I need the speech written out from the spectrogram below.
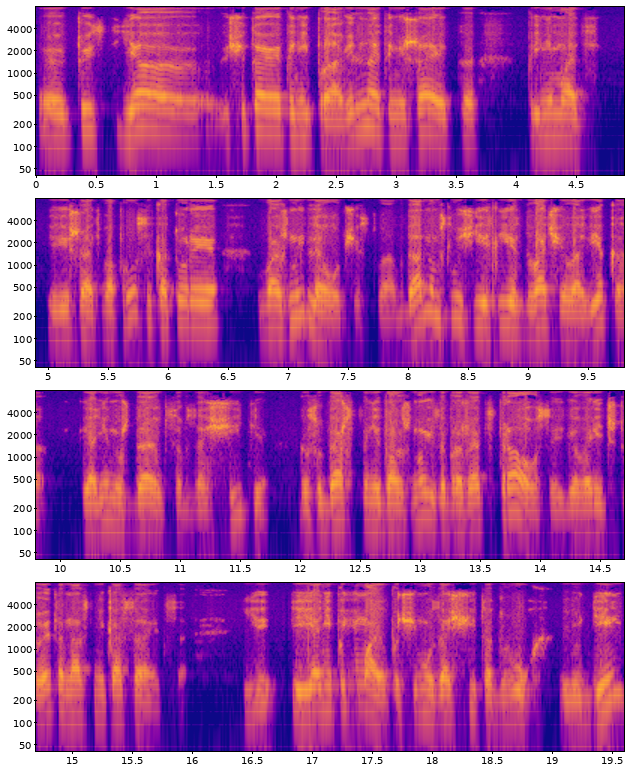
э, то есть я считаю это неправильно, это мешает принимать и решать вопросы, которые важны для общества. В данном случае, если есть два человека, и они нуждаются в защите, Государство не должно изображать страуса и говорить, что это нас не касается. И, и я не понимаю, почему защита двух людей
